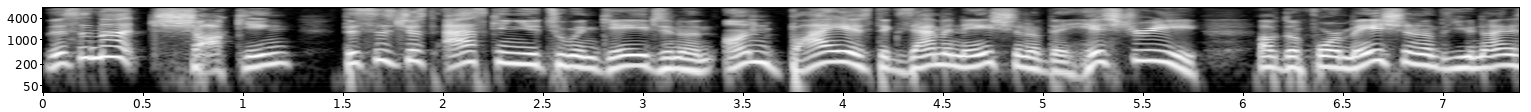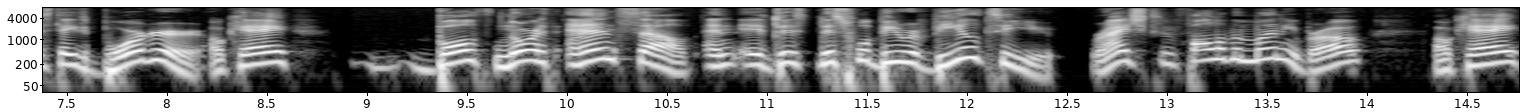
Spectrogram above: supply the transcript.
this is not shocking. This is just asking you to engage in an unbiased examination of the history of the formation of the United States border, okay? both north and south, and it just this will be revealed to you, right? Just follow the money, bro. Okay,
